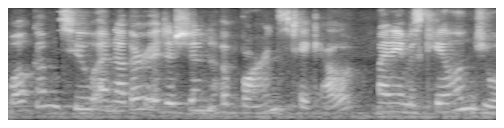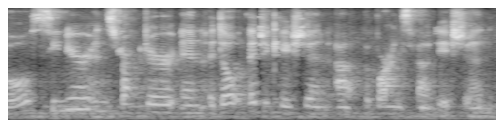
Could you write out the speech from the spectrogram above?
Welcome to another edition of Barnes Takeout. My name is Kaylin Jewell, Senior Instructor in Adult Education at the Barnes Foundation.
